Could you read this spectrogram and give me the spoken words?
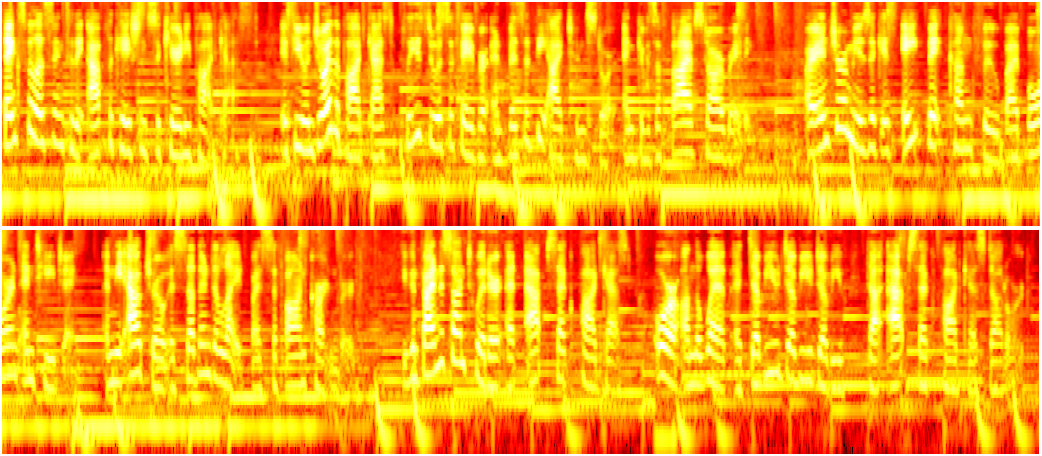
Thanks for listening to the Application Security Podcast. If you enjoy the podcast, please do us a favor and visit the iTunes store and give us a five star rating. Our intro music is 8 Bit Kung Fu by Born and TJ and the outro is Southern Delight by Stefan Kartenberg. You can find us on Twitter at AppSecPodcast or on the web at www.appsecpodcast.org.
